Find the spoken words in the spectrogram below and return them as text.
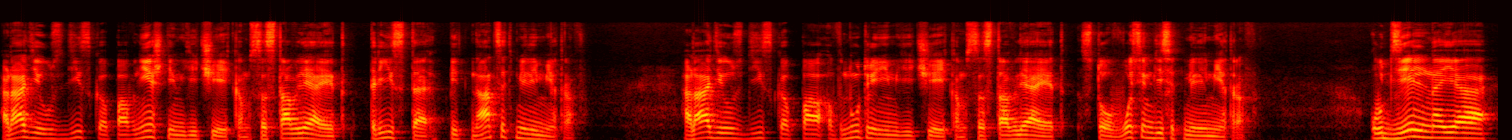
радиус диска по внешним ячейкам составляет 315 мм. Радиус диска по внутренним ячейкам составляет 180 мм. Удельная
